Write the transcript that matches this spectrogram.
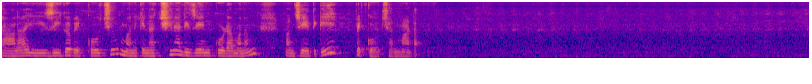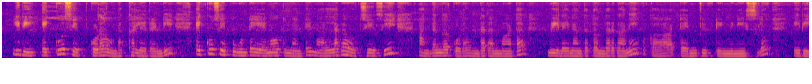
చాలా ఈజీగా పెట్టుకోవచ్చు. మనకి నచ్చిన డిజైన్ కూడా మనం మన చేతికి పెట్టుకోవచ్చు అన్నమాట. ఇది ఎక్కువసేపు కూడా ఉండక్కర్లేదండి. ఎక్కువసేపు ఉంటే ఏమవుతుందంటే నల్లగా వచ్చేసి అందంగా కూడా ఉండదన్నమాట. వీలైనంత తొందరగానే ఒక టెన్ ఫిఫ్టీన్ మినిట్స్లో ఇది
